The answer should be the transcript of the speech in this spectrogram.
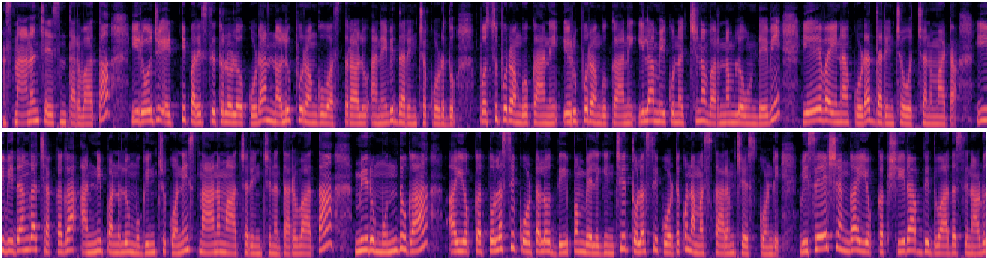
స్నానం చేసిన తర్వాత ఈరోజు ఎట్టి పరిస్థితులలో కూడా నలుపు రంగు వస్త్రాలు అనేవి ధరించకూడదు. పసుపు రంగు కానీ ఎరుపు రంగు కానీ ఇలా మీకు నచ్చిన వర్ణంలో ఉండేవి ఏవైనా కూడా ధరించవచ్చు అనమాట ఈ విధంగా చక్కగా అన్ని పనులు ముగించుకొని స్నానం ఆచరించిన తర్వాత మీరు ముందుగా ఆ యొక్క తులసి కోటలో దీపం వెలిగించి తులసి కోటకు నమస్కారం చేసుకోండి. విశేషంగా ఈ యొక్క క్షీరాబ్ది ద్వాదశి నాడు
